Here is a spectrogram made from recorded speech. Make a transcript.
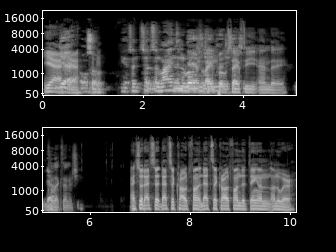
Yeah, yeah, yeah. also Mhm. Yeah, so, so, so lines in the road they can like, pro- Improve safety and they Yeah. collect energy. And so that's a that's a crowdfund that's a crowdfunded thing on on where?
